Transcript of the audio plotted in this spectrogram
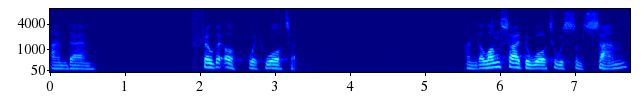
And um, filled it up with water. And alongside the water was some sand.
